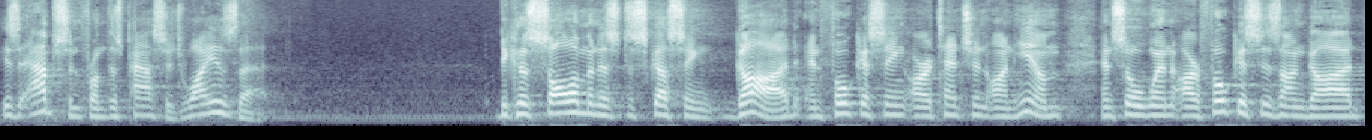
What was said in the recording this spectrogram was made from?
is absent from this passage. Why is that? Because Solomon is discussing God and focusing our attention on Him. And so when our focus is on God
